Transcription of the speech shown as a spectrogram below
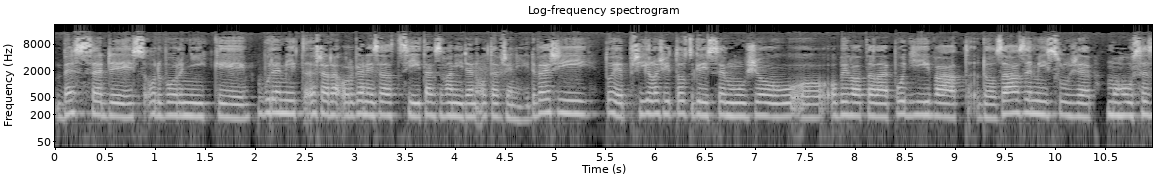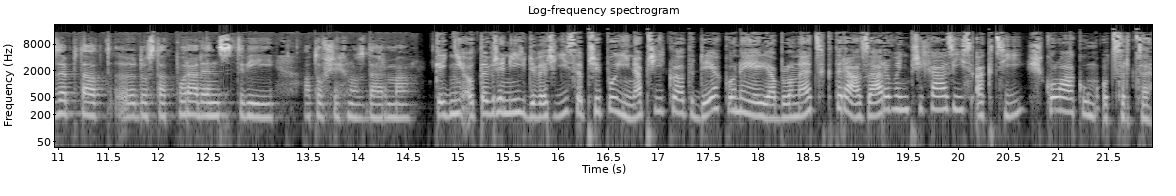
besedy s odborníky. Bude mít řada organizací takzvaný Den otevřených dveří. To je příležitost, kdy se můžou obyvatelé podívat do zázemí služeb, mohou se zeptat, e, dostat poradenství a to všechno zdarma. Ke dní otevřených dveří se připojí například Diakonie Jablonec, která zároveň přichází s akcí Školákům od srdce.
